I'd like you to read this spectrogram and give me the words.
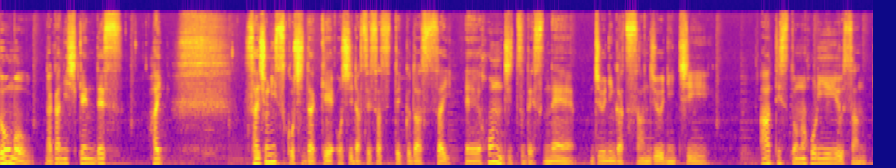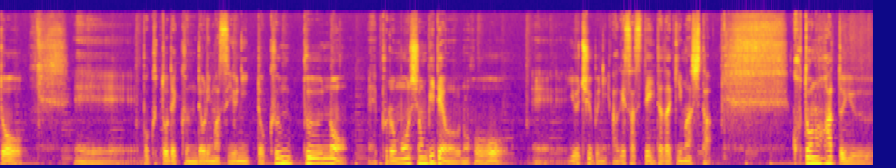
どうも中西健です。はい。最初に少しだけお知らせさせてください、えー、本日ですね12月30日アーティストの堀江優さんと、えー、僕とで組んでおりますユニットくんぷーの、えー、プロモーションビデオの方を、え YouTube に上げさせていただきました「琴の葉」という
